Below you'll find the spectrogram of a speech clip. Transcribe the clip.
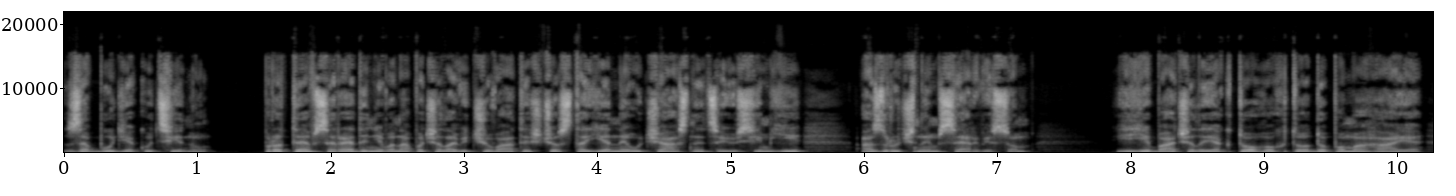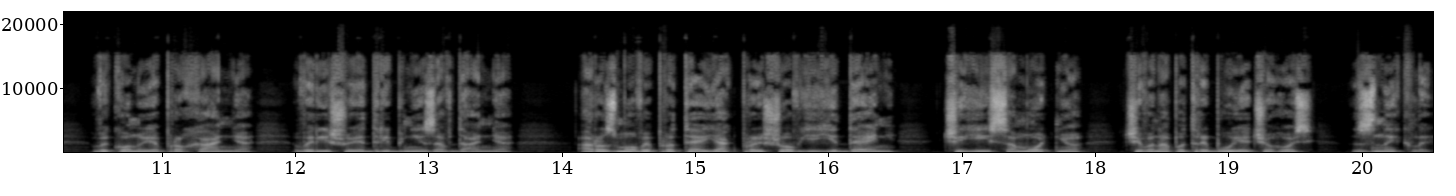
за будь-яку ціну. Проте всередині вона почала відчувати, що стає не учасницею сім'ї, а зручним сервісом. Її бачили як того, хто допомагає, виконує прохання, вирішує дрібні завдання. А розмови про те, як пройшов її день, чи їй самотньо, чи вона потребує чогось, зникли.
